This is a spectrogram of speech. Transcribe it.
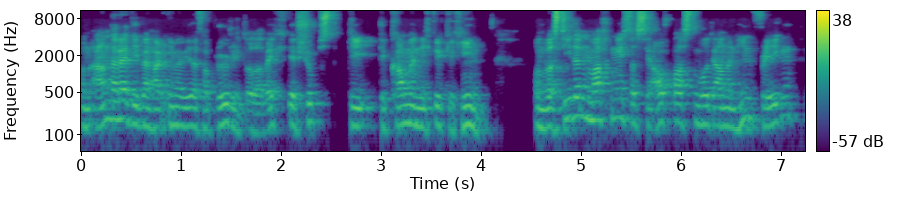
Und andere, die werden halt immer wieder verprügelt oder weggeschubst, die, die kommen nicht wirklich hin. Und was die dann machen, ist, dass sie aufpassen, wo die anderen hinfliegen,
